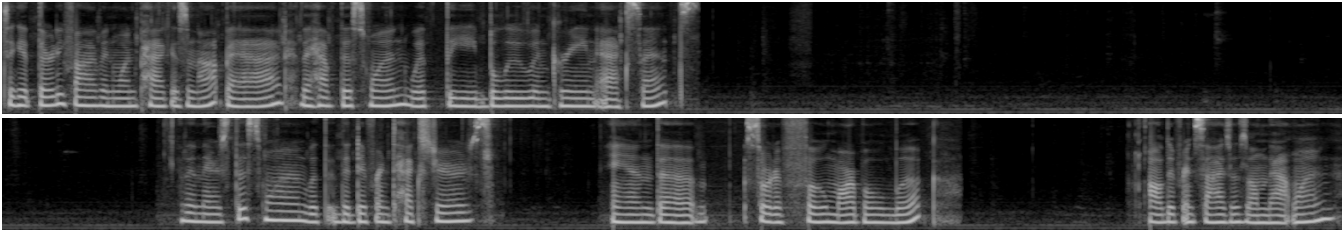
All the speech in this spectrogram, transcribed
To get 35 in one pack is not bad. They have this one with the blue and green accents. Then there's this one with the different textures and the sort of faux marble look. All different sizes on that one.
